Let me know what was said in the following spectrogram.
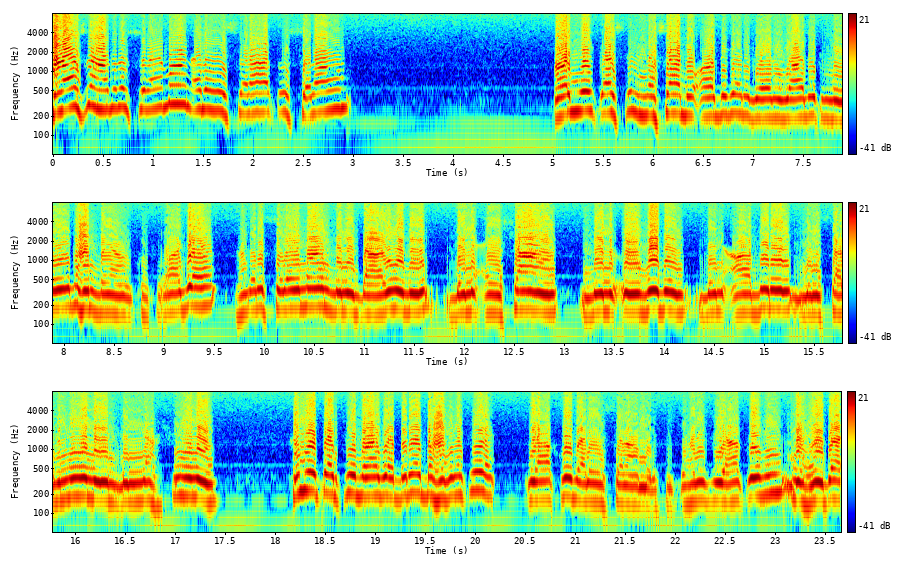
خلاصہ حضرت سلیمان علیہ السلام آئیے کہ نصاب و آدگر غیر ذالک موید ہم بیان کچھ واجہ حضرت سلیمان بن داود بن عیشان بن عوزد بن عابر بن سلمین بن نحشون ہمیں ترتیب واجہ برو بحضرت یعقوب علیہ السلام رسول حضرت یعقوبی یہودہ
